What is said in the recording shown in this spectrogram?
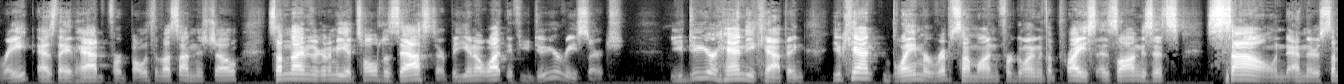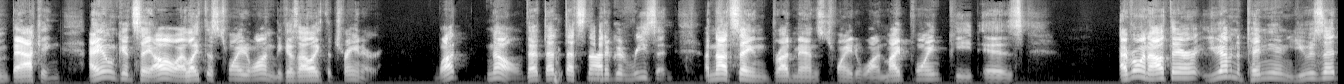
great, as they've had for both of us on this show. Sometimes they're going to be a total disaster. But you know what? If you do your research, you do your handicapping, you can't blame or rip someone for going with a price as long as it's sound and there's some backing. Anyone could say, "Oh, I like this twenty to one because I like the trainer." What? No, that that that's not a good reason. I'm not saying Breadman's twenty to one. My point, Pete, is everyone out there, you have an opinion, use it.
